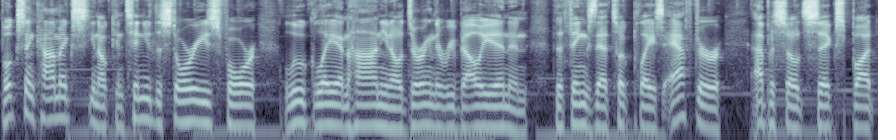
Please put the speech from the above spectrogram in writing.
Books and comics, you know, continued the stories for Luke, Leia, and Han, you know, during the rebellion and the things that took place after episode 6, but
